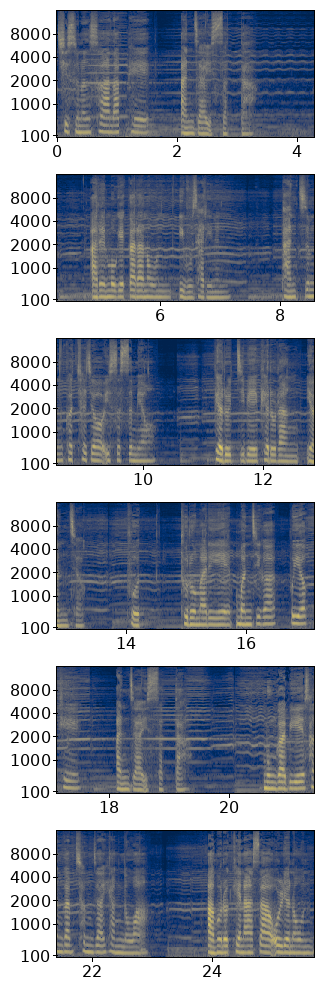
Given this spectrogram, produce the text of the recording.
치수는 서안 앞에 앉아 있었다. 아랫목에 깔아놓은 이부자리는 반쯤 거쳐져 있었으며 벼루집의 벼루랑 연적, 붓, 두루마리에 먼지가 뿌옇게 앉아 있었다. 문가비의 상감청자 향로와 아무렇게나 쌓아 올려놓은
